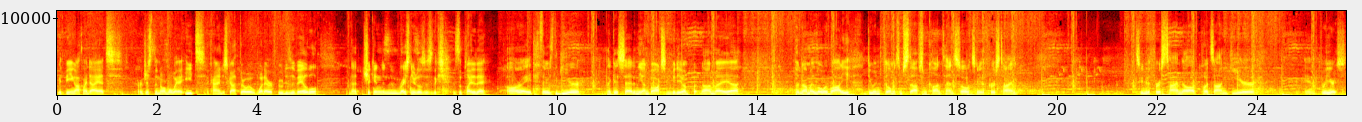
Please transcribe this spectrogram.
with being off my diet or just the normal way I eat, I kind of just gotta throw whatever food is available. And that chicken and rice noodles is the is the play today. All right, there's the gear like I said in the unboxing video, I'm putting on my uh, putting on my lower body, doing filming some stuff, some content. So it's gonna be the first time. It's gonna be the first time that I'll put on gear in three years.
